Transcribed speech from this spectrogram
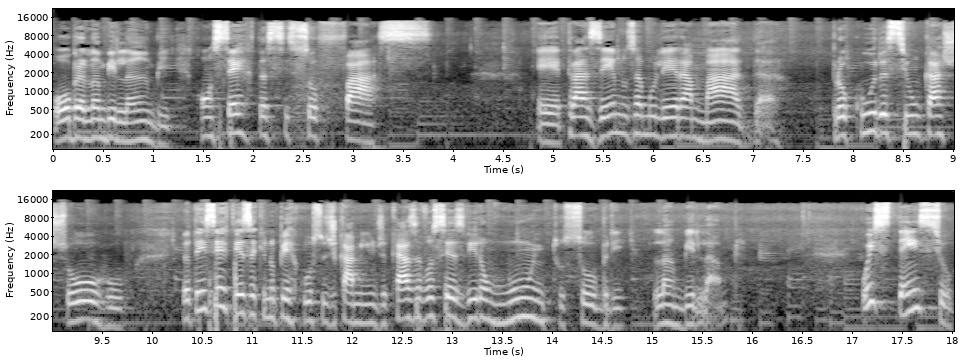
obra lambi-lambi. Conserta-se sofás. É, trazemos a mulher amada. Procura-se um cachorro. Eu tenho certeza que no percurso de caminho de casa vocês viram muito sobre lambi-lambi. O estêncil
